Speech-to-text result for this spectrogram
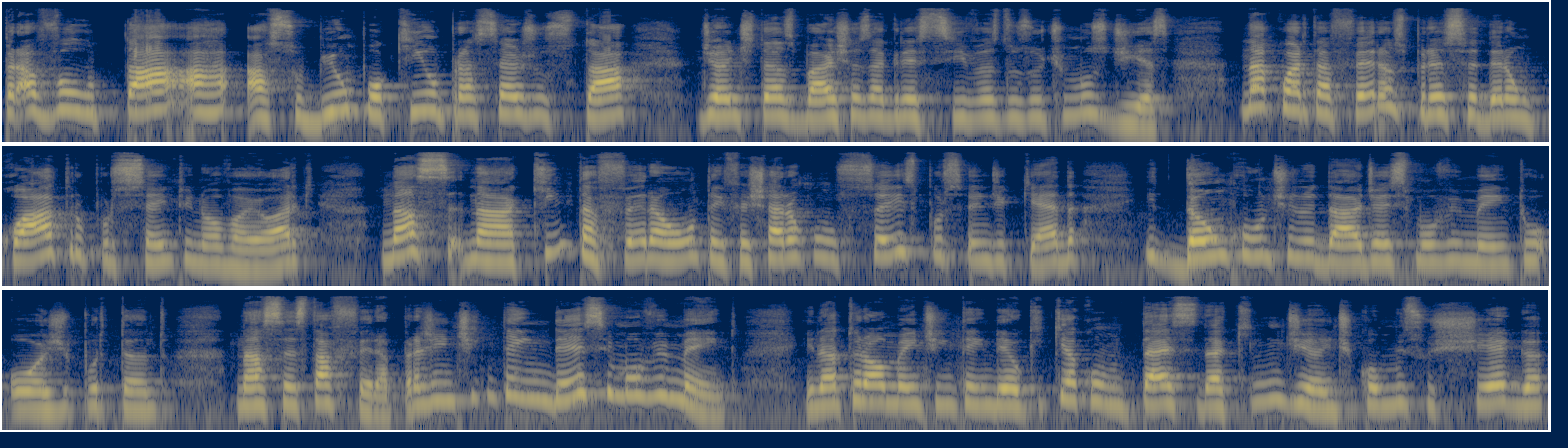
para voltar a, a, subir um pouquinho, para se ajustar diante das baixas agressivas dos últimos dias. Na quarta-feira, os preços cederam 4% em Nova York. Na, na quinta-feira, ontem, fecharam com 6% de queda e dão continuidade a esse movimento hoje, portanto, na sexta-feira. Para a gente entender esse movimento e, naturalmente, entender o que, que acontece daqui em diante, como isso chega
